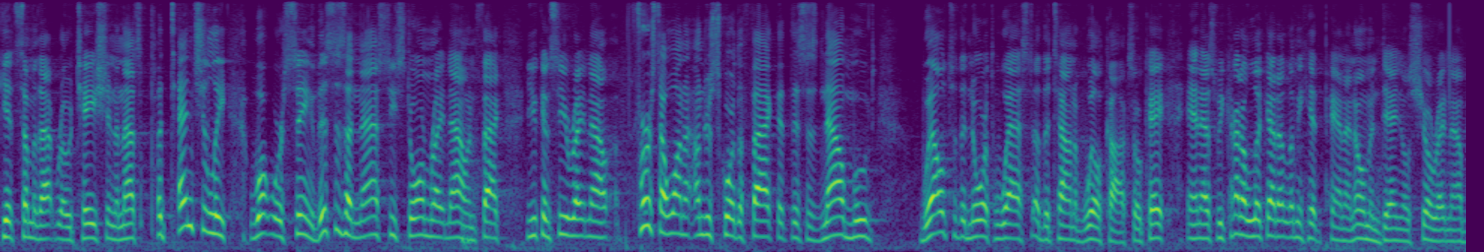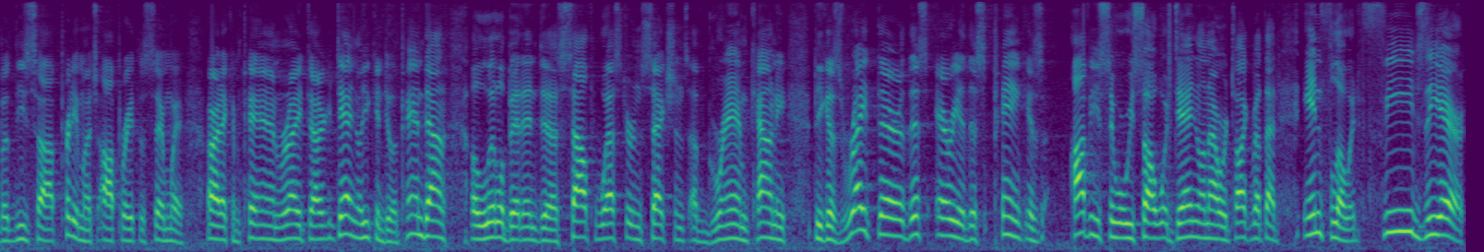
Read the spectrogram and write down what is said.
get some of that rotation, and that's potentially what we're seeing. This is a nasty storm right now. In fact, you can see right now, first I want to underscore the fact that this has now moved well to the northwest of the town of Willcox, okay? And as we kind of look at it, let me hit pan. I know I'm in Daniel's show right now, but these uh, pretty much operate the same way. All right, I can pan right down. Daniel, you can do it. Pan down a little bit into southwestern sections of Graham County because right there, this area, this pink is obviously where we saw what Daniel and I were talking about, that inflow. It feeds the air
